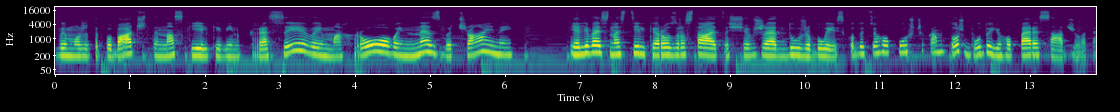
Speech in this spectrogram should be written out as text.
ви можете побачити, наскільки він красивий, махровий, незвичайний. І олівець настільки розростається, що вже дуже близько до цього кущика, тож буду його пересаджувати.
